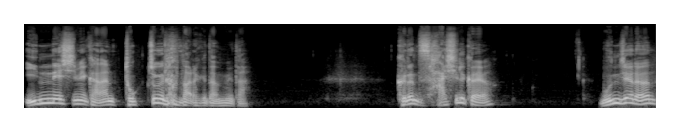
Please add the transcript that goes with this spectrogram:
인내심이 강한 독종이라고 말하기도 합니다. 그런데 사실일까요? 문제는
